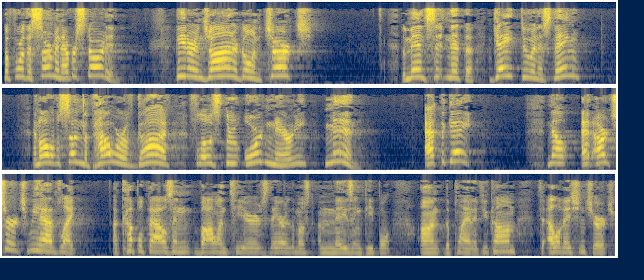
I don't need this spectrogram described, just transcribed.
before the sermon ever started? Peter and John are going to church. The man sitting at the gate doing his thing. And all of a sudden the power of God flows through ordinary men at the gate. Now, at our church, we have like a couple thousand volunteers. They are the most amazing people on the planet. If you come to Elevation Church,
